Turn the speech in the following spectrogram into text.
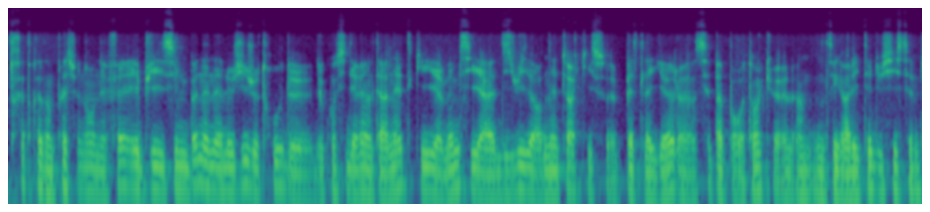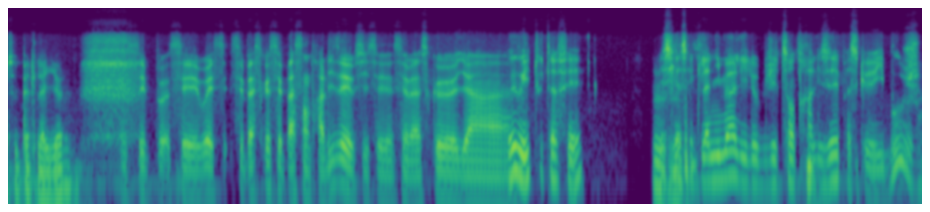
très très impressionnant en effet. Et puis c'est une bonne analogie, je trouve, de, considérer Internet qui, euh, même s'il y a 18 ordinateurs qui se pètent la gueule, euh, c'est pas pour autant que l'intégralité du système se pète la gueule. C'est ouais, parce que c'est pas centralisé aussi, c'est parce qu'il y a. Oui, oui, tout à fait. Mais ce qu'il y a, c'est que l'animal, il est obligé de centraliser parce qu'il bouge,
